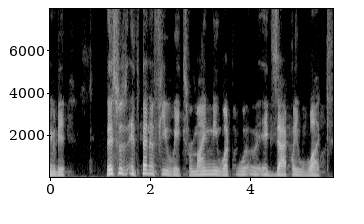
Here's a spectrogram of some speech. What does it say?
going to be. This was. It's been a few weeks. Remind me what w- exactly what.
